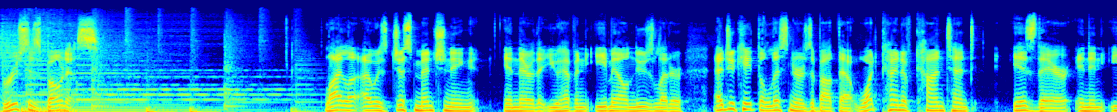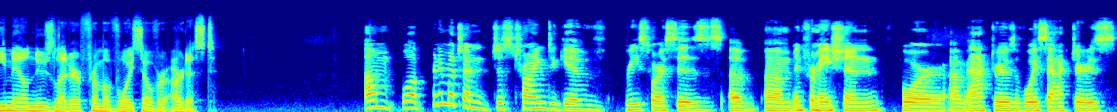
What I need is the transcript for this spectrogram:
Bruce's bonus. Lila, I was just mentioning in there that you have an email newsletter. Educate the listeners about that. What kind of content is there in an email newsletter from a voiceover artist? Um, well, pretty much, I'm just trying to give resources of um, information for um, actors, voice actors,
